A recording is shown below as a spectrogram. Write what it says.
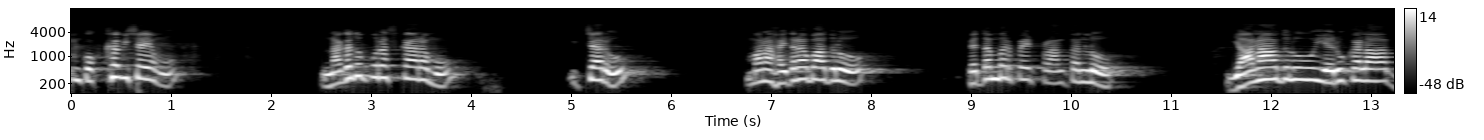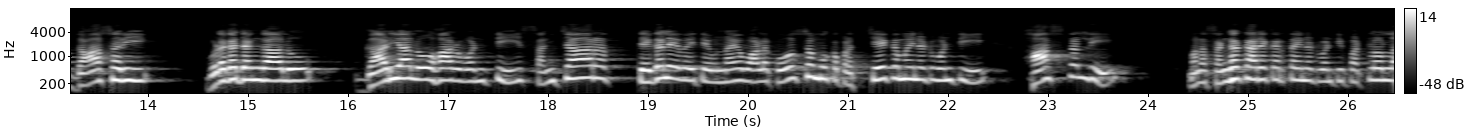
ఇంకొక్క విషయము నగదు పురస్కారము ఇచ్చారు మన హైదరాబాదులో పెద్దంబర్పేట్ ప్రాంతంలో యానాదులు ఎరుకల దాసరి బుడగజంగాలు గాడియాలోహార్ వంటి సంచార తెగలు ఏవైతే ఉన్నాయో వాళ్ళ కోసం ఒక ప్రత్యేకమైనటువంటి హాస్టల్ని మన సంఘ కార్యకర్త అయినటువంటి పట్లోళ్ళ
